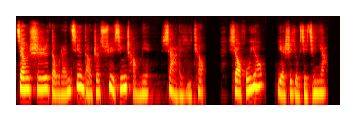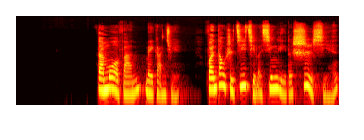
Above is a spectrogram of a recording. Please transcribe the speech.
僵尸陡然见到这血腥场面。吓了一跳，小狐妖也是有些惊讶，但莫凡没感觉，反倒是激起了心里的嗜血。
